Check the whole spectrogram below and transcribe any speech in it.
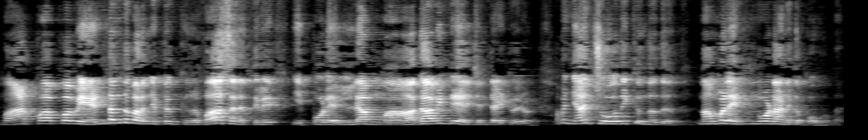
മാർപ്പാപ്പ വേണ്ടെന്ന് പറഞ്ഞിട്ടും കൃപാസനത്തിൽ ഇപ്പോൾ എല്ലാം മാതാവിന്റെ ഏജന്റ് ആയിട്ട് വരും അപ്പൊ ഞാൻ ചോദിക്കുന്നത് നമ്മൾ എങ്ങോട്ടാണ് ഇത് പോകുന്നത്?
